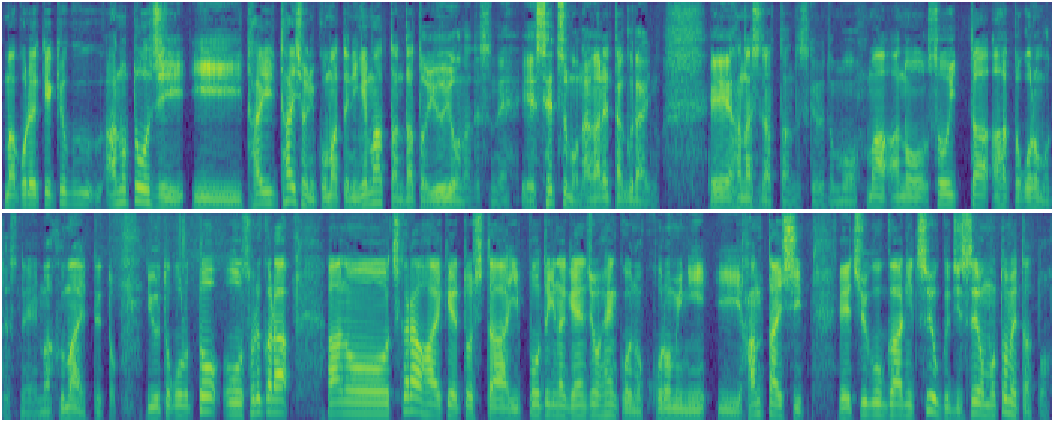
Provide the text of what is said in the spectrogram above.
まあ、これ結局あの当時対対処に困って逃げ回ったんだというようなですね、えー、説も流れたぐらいの、えー、話だったんですけれども、まあ、あの、そういったところもですね、まあ、踏まえてというところと、それから、あの、力を背景とした一方的な現状変更の試みに反対し、中国側に強く自制を求めたと、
